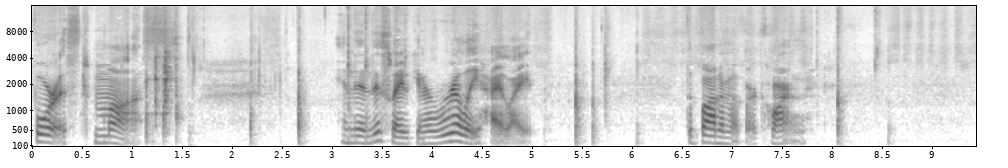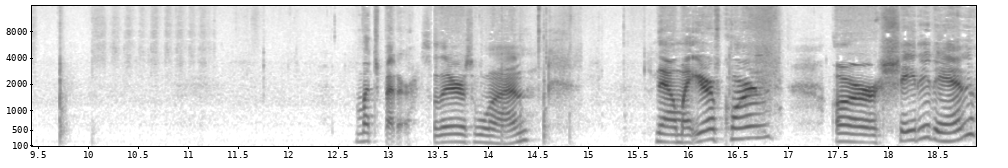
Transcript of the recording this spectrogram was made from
forest moss. And then this way we can really highlight the bottom of our corn. Much better. So there's one. Now my ear of corn are shaded in.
